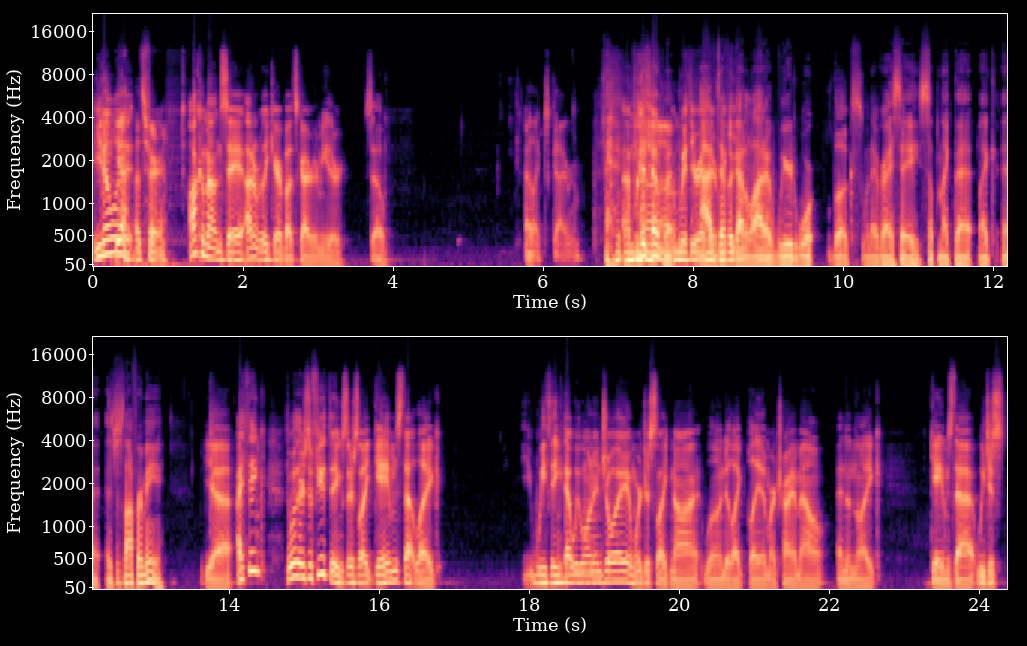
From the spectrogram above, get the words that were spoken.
You know what? yeah, that's fair. I'll come out and say it. I don't really care about Skyrim either. So I liked Skyrim. I'm with, I'm, I'm with you right I've there. definitely Mickey. got a lot of weird war- looks whenever I say something like that. Like uh, it's just not for me. Yeah, I think well, there's a few things. There's like games that like we think that we won't enjoy, and we're just like not willing to like play them or try them out. And then like games that we just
